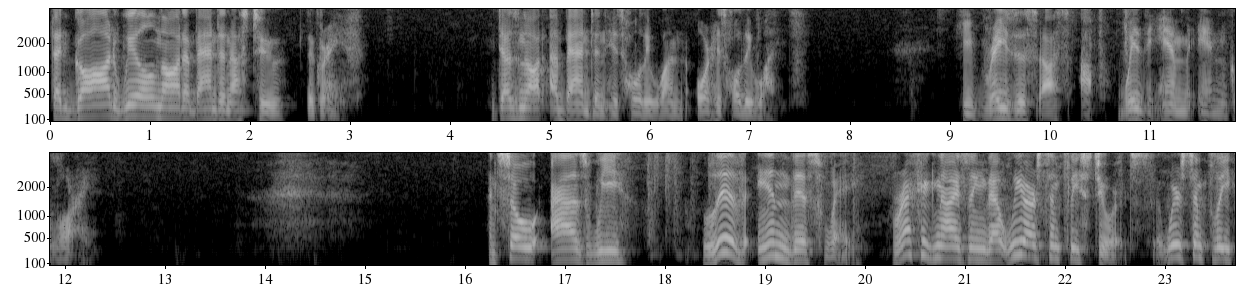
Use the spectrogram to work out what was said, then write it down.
that God will not abandon us to the grave. He does not abandon his Holy One or his Holy Ones. He raises us up with him in glory. And so, as we live in this way, recognizing that we are simply stewards, that we're simply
